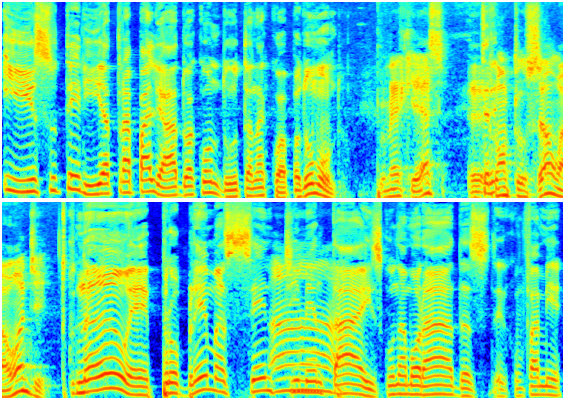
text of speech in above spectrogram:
E isso teria atrapalhado a conduta na Copa do Mundo. Como é que é? Tre... Contusão aonde? Não, é problemas sentimentais ah. com namoradas, com família,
